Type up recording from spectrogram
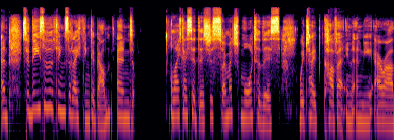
And so these are the things that I think about. And like I said, there's just so much more to this, which I'd cover in a new era.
